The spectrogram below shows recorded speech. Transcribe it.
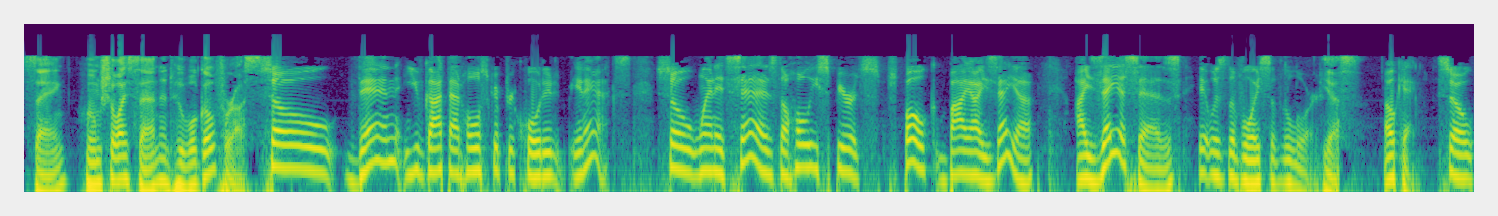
Saying, Whom shall I send, and who will go for us? So then you've got that whole scripture quoted in Acts. So when it says the Holy Spirit spoke by Isaiah, Isaiah says it was the voice of the Lord. Yes. Okay. So,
